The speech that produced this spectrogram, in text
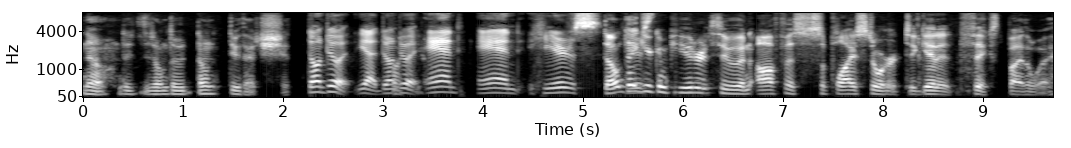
no don't do don't do that shit. don't do it. Yeah, don't do Fuck it. And and here's Don't take here's- your computer to an office supply store to get it fixed. By the way,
